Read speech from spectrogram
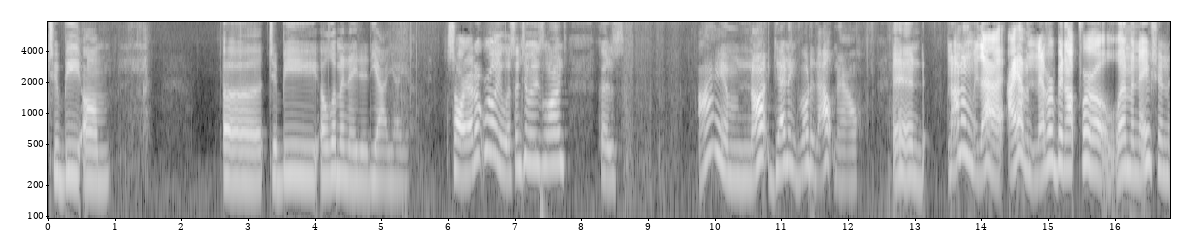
to be um uh to be eliminated. Yeah, yeah, yeah. Sorry, I don't really listen to his lines cuz I am not getting voted out now. And not only that, I have never been up for elimination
